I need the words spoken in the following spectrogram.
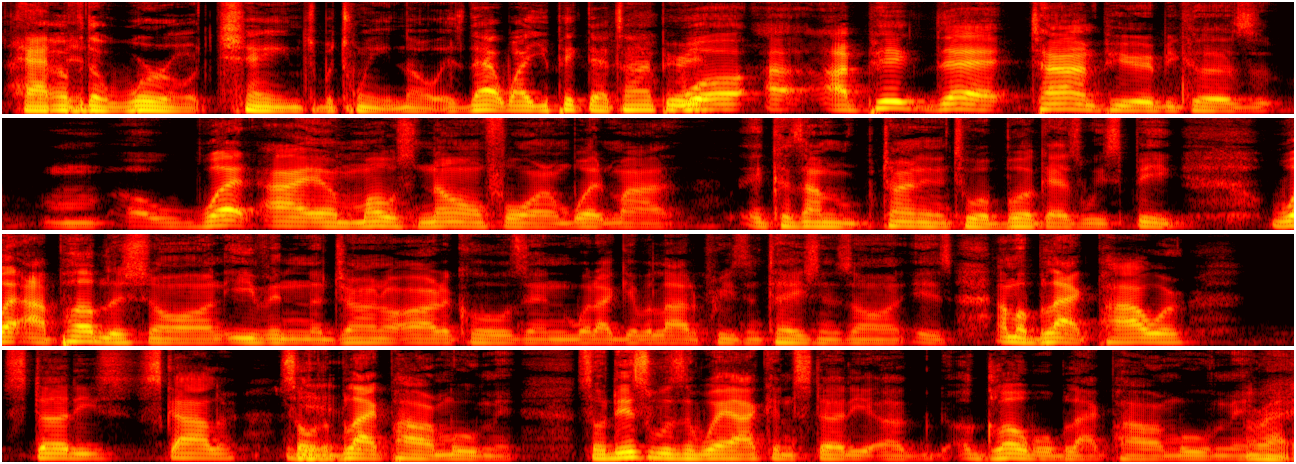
Happened. of the world changed between. No, is that why you picked that time period? Well, I, I picked that time period because uh, what I am most known for and what my because I'm turning into a book as we speak. What I publish on, even the journal articles, and what I give a lot of presentations on is I'm a Black Power studies scholar. So the Black Power movement. So this was the way I can study a, a global Black Power movement, Right.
